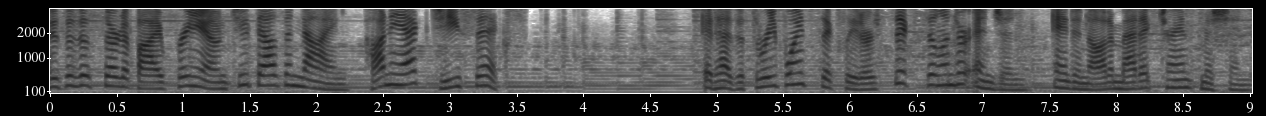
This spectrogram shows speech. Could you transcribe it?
This is a certified pre-owned 2009 Pontiac G6. It has a 3.6-liter six-cylinder engine and an automatic transmission.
